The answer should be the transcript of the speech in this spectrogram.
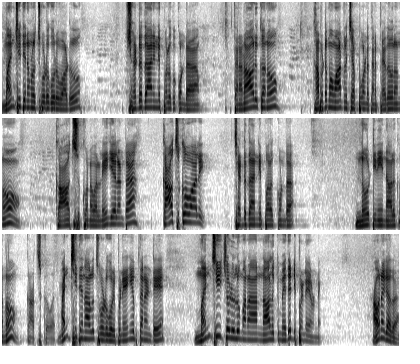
మంచి దినంలో చూడగూరువాడు చెడ్డదానిని పలుకకుండా తన నాలుకను కపటమ మాటలు చెప్పకుండా తన పెదవులను కాచుకున్న వాళ్ళని ఏం చేయాలంట? కాచుకోవాలి. చెడ్డదాన్ని పలకకుండా నోటిని నాలుకను కాచుకోవాలి. మంచి దినాలు చూడకూడదు ఇప్పుడు నేను ఏం చెప్తానంటే మంచి చెడులు మన నాలుక మీదే డిపెండ్ అయి ఉన్నాయి. అవునా కదా?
